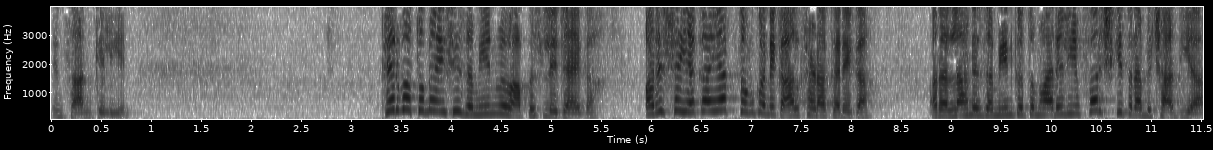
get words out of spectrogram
انسان کے لیے۔ پھر وہ تمہیں اسی زمین میں واپس لے جائے گا اور اس سے یکا یک تم کو نکال کھڑا کرے گا۔ اور اللہ نے زمین کو تمہارے لیے فرش کی طرح بچھا دیا۔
